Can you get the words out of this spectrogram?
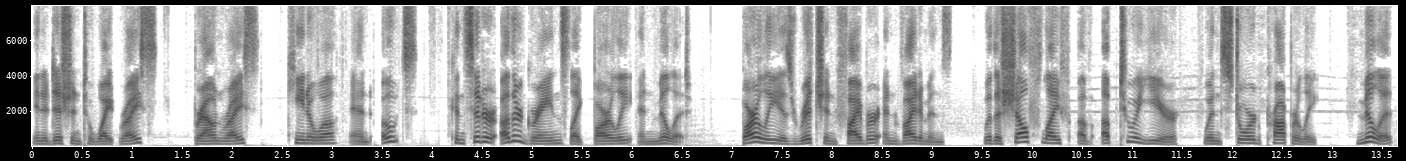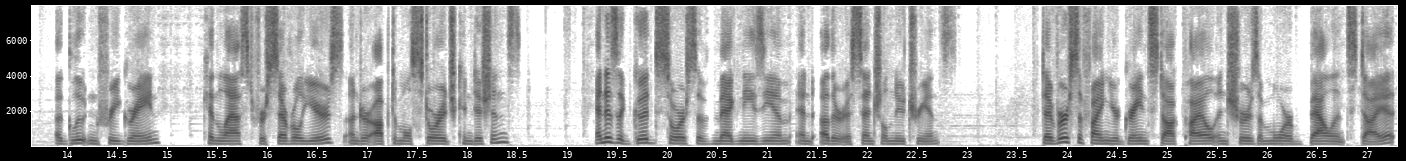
In addition to white rice, brown rice, quinoa, and oats, consider other grains like barley and millet. Barley is rich in fiber and vitamins, with a shelf life of up to a year when stored properly. Millet, a gluten free grain, can last for several years under optimal storage conditions. and is a good source of magnesium and other essential nutrients. Diversifying your grain stockpile ensures a more balanced diet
